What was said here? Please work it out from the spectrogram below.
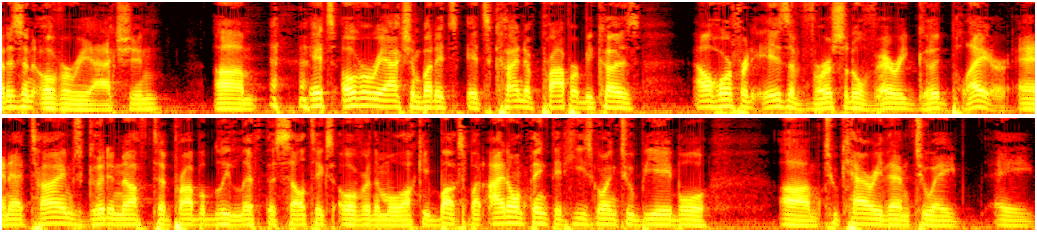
That is an overreaction. Um, it's overreaction, but it's it's kind of proper because Al Horford is a versatile, very good player, and at times good enough to probably lift the Celtics over the Milwaukee Bucks. But I don't think that he's going to be able um, to carry them to a a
